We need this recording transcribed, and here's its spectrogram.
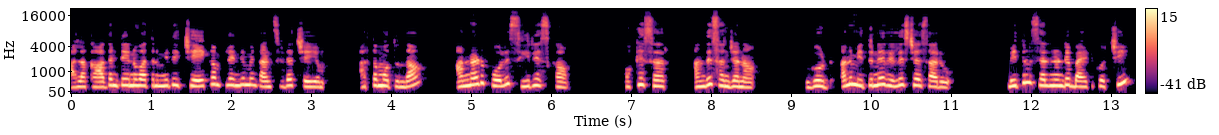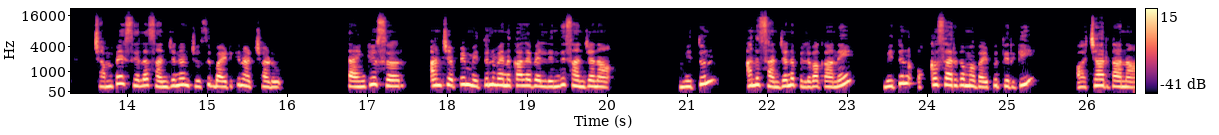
అలా కాదంటే నువ్వు అతని మీద ఇచ్చే ఏ కంప్లైంట్ని మేము కన్సిడర్ చేయం. అర్థమవుతుందా? అన్నాడు పోలీస్ సీరియస్గా ఓకే సార్ అంది సంజన. గుడ్ అని మిథునే రిలీజ్ చేశారు. మిథున్ సెల్ నుండి బయటకు వచ్చి చంపేసేలా సంజనను చూసి బయటికి నడిచాడు. థ్యాంక్ యూ సార్ అని చెప్పి మిథున్ వెనకాలే వెళ్ళింది సంజన. మిథున్ అని సంజన పిలవగానే మిథున్ ఒక్కసారిగా మా వైపు తిరిగి ఆచార్దానా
